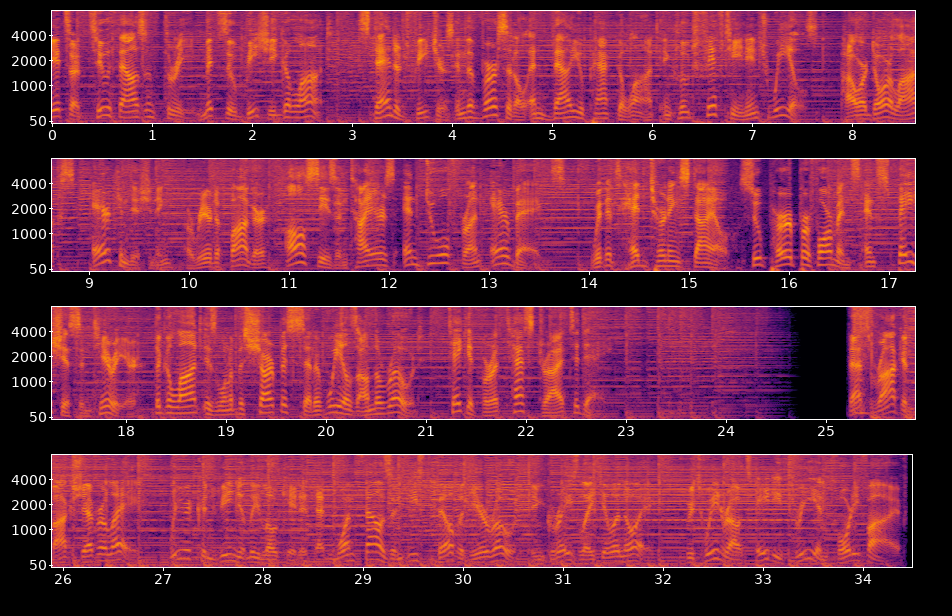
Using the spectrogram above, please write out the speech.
It's a 2003 Mitsubishi Galant. Standard features in the versatile and value-packed Galant include 15-inch wheels, power door locks, air conditioning, a rear defogger, all-season tires, and dual front airbags. With its head-turning style, superb performance, and spacious interior, the Galant is one of the sharpest set of wheels on the road. Take it for a test drive today. That's Rockenbach Chevrolet. We're conveniently located at 1000 East Belvidere Road in Grayslake, Illinois, between routes 83 and 45.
